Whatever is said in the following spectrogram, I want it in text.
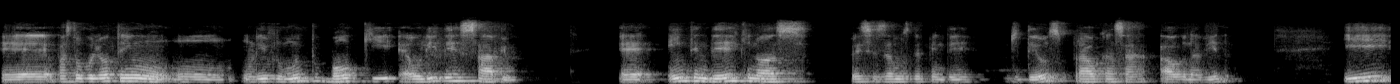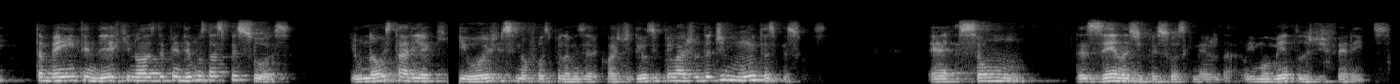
É, o pastor Bulhão tem um, um, um livro muito bom que é O Líder Sábio. É entender que nós precisamos depender de Deus para alcançar algo na vida e também entender que nós dependemos das pessoas. Eu não estaria aqui hoje se não fosse pela misericórdia de Deus e pela ajuda de muitas pessoas. É, são dezenas de pessoas que me ajudaram em momentos diferentes.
